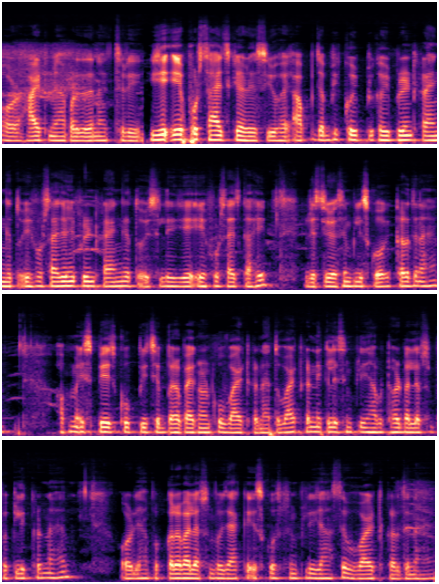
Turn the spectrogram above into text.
और हाइट में यहाँ पर दे देना है थ्री ये ए फोर साइज़ का रेशियो है। आप जब भी कोई कभी प्रिंट कराएँगे तो ए फोर साइज़ में प्रिंट कराएँगे तो इसलिए ये ए फोर साइज़ का ही रेशियो है। सिंपली इसको कर देना है। अब मैं इस पेज को पीछे बैकग्राउंड को वाइट करना है। तो वाइट करने के लिए सिंपली यहाँ पर थर्ड वाले ऑप्शन पर क्लिक करना है और यहाँ पर कलर वाले ऑप्शन पर जाकर इसको सिंपली यहाँ से वाइट कर देना है।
